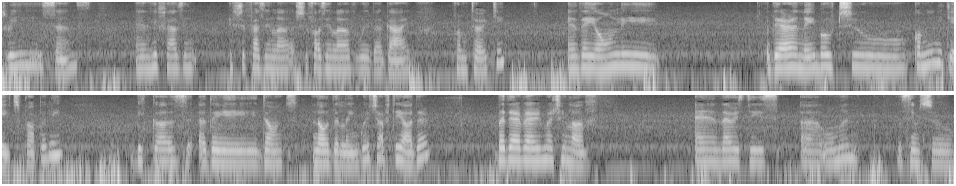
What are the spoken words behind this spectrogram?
three sons, and he falls in. She falls in love. She falls in love with a guy from Turkey, and they only they are unable to communicate properly because they don't know the language of the other, but they're very much in love and there is this uh, woman who seems to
